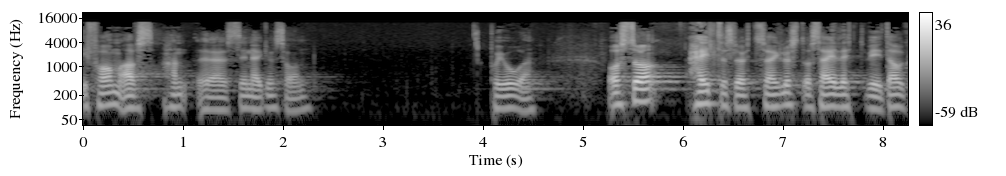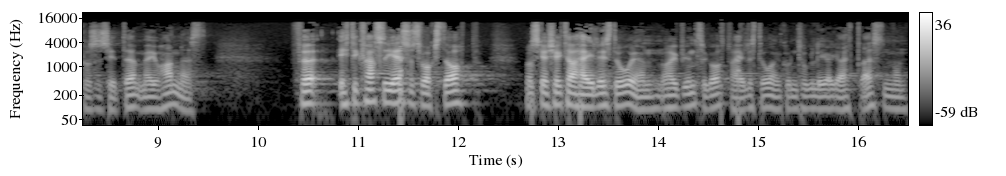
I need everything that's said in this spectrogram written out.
i form av han, eh, sin egen sønn på jordet. Og så helt til slutt så har jeg lyst til å si litt videre hva som skjedde med Johannes. For etter hvert som Jesus vokste opp, nå skal ikke jeg ta hele historien. Nå har jeg begynt så godt på hele historien. kunne tok like greit resten, men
